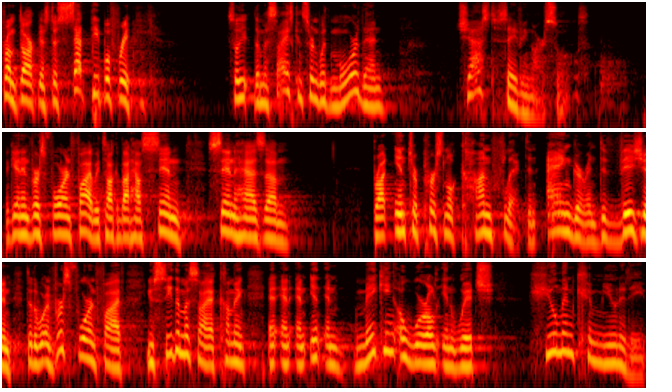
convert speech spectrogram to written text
from darkness, to set people free. So the Messiah is concerned with more than just saving our souls. Again, in verse 4 and 5, we talk about how sin, sin has um, brought interpersonal conflict and anger and division to the world. In verse 4 and 5, you see the Messiah coming and, and, and, and making a world in which human community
